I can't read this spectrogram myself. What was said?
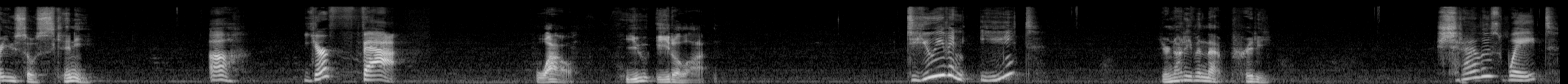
Why are you so skinny? Ugh, you're fat. Wow, you eat a lot. Do you even eat? You're not even that pretty. Should I lose weight?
